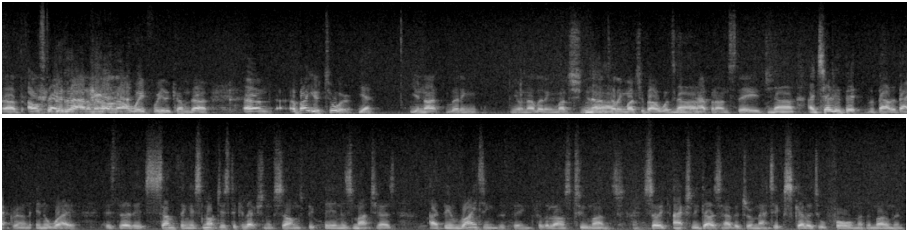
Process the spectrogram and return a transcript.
uh, I'll stand at the bottom and I'll, I'll wait for you to come down. Um, about your tour, Yeah. you're not letting, you know, not letting much, you're No. not telling much about what's going to happen on stage. No, I can tell you a bit about the background in a way, is that it's something, it's not just a collection of songs, but in as much as I've been writing the thing for the last two months. So it actually does have a dramatic skeletal form at the moment,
